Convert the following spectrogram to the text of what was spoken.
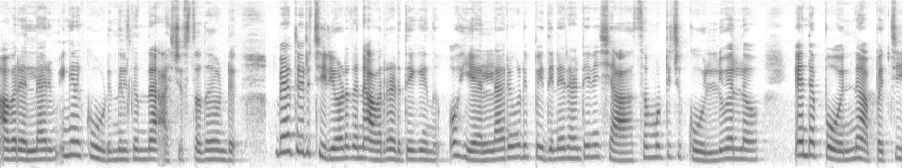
അവരെല്ലാവരും ഇങ്ങനെ കൂടി നിൽക്കുന്ന അസ്വസ്ഥതയുണ്ട്. ബേത്ത ഒരു ചിരിയോടെ തന്നെ അവരുടെ അടുത്തേക്ക് നിന്ന് ഓ എല്ലാവരും കൂടി ഇപ്പം ഇതിനെ രണ്ടിനെ ശ്വാസം മുട്ടിച്ച് കൊല്ലുമല്ലോ എന്റെ പൊന്ന അപ്പച്ചി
